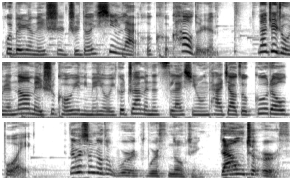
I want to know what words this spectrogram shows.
会被认为是值得信赖和可靠的人。那这种人呢，美式口语里面有一个专门的词来形容他，叫做 good old boy。There is another word worth noting: down to earth.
